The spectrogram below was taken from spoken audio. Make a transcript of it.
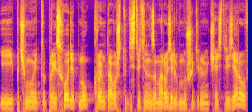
и почему это происходит? Ну, кроме того, что действительно заморозили внушительную часть резервов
